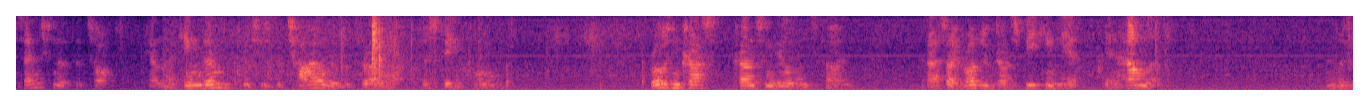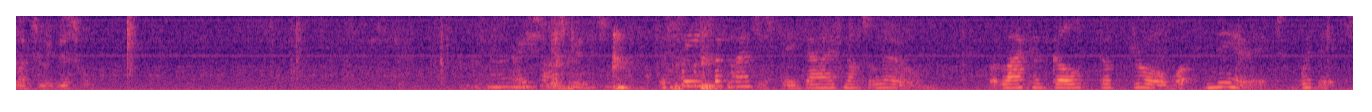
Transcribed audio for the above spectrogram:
dissension at the top, can the kingdom, which is the child of the throne, escape home? Rosencrantz and Guildenstern, uh, sorry, Rosencrantz speaking here in Hamlet. Would you like to read this one? Yes, please. The seat of majesty dies not alone, but like a gulf doth draw what's near it with it.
